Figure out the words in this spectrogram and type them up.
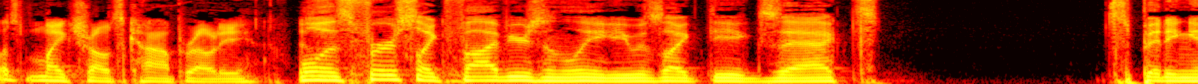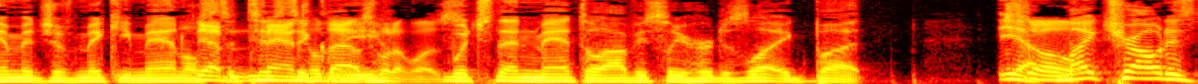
What's Mike Trout's comp, Rowdy? Well, his first like five years in the league, he was like the exact spitting image of Mickey Mantle Yeah, Mantle, statistically. that's what it was. Which then Mantle obviously hurt his leg, but yeah, So- Mike Trout is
